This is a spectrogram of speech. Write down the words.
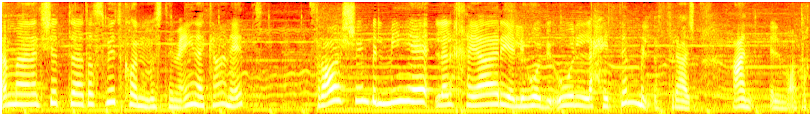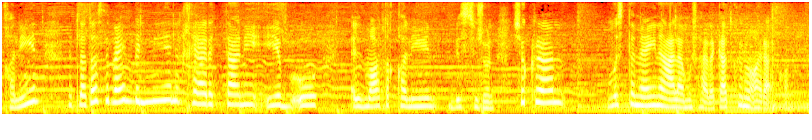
أما نتيجة تصويتكم مستمعينا كانت 27% للخيار يلي هو بيقول رح يتم الإفراج عن المعتقلين 73% للخيار الثاني يبقوا المعتقلين بالسجون شكرا مستمعينا على مشاركاتكم وآرائكم.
